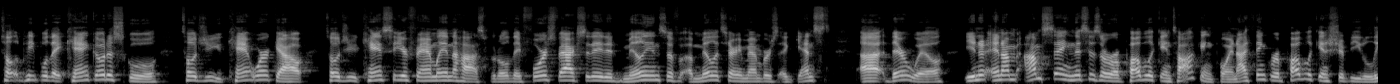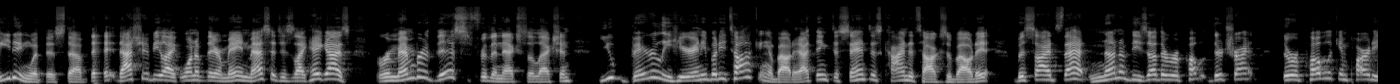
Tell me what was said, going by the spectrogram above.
told people they can't go to school, told you you can't work out, told you you can't see your family in the hospital. They force vaccinated millions of uh, military members against uh, their will. You know, and I'm I'm saying this is a Republican talking point. I think Republicans should be leading with this stuff. They, that should be like one of their main messages. Like, hey guys, remember this for the next election. You barely hear anybody talking about it. I think DeSantis kind of talks about it. Besides that, none of these other Republic they're trying the Republican Party,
